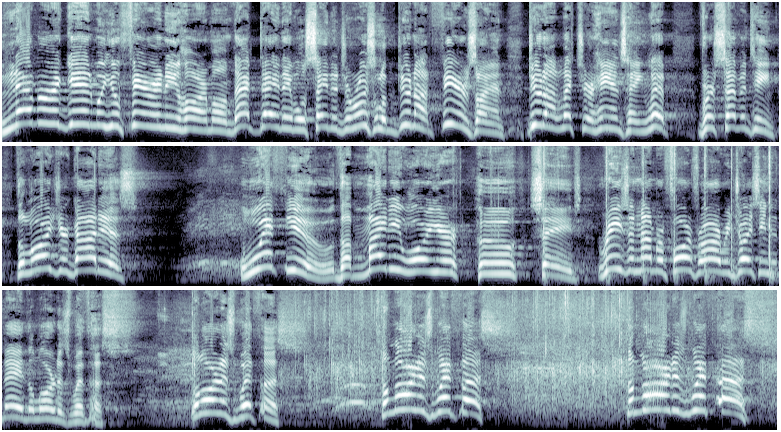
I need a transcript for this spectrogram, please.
Never again will you fear any harm. On that day, they will say to Jerusalem, Do not fear, Zion. Do not let your hands hang lip. Verse 17 The Lord your God is with you, the mighty warrior who saves. Reason number four for our rejoicing today the Lord is with us. The Lord is with us. The Lord is with us. The Lord is with us.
